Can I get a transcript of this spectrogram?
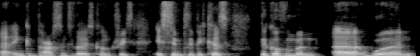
uh, in comparison to those countries is simply because the government uh, weren't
